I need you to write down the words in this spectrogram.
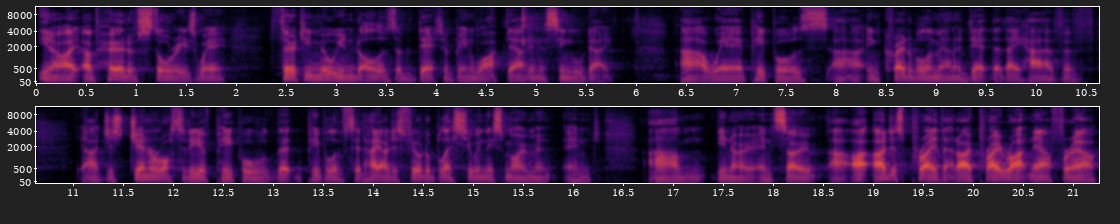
you know I, have heard of stories where thirty million dollars of debt have been wiped out in a single day, uh, where people's uh, incredible amount of debt that they have of uh, just generosity of people that people have said, "Hey, I just feel to bless you in this moment," and um, you know, and so uh, I, I, just pray that I pray right now for our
